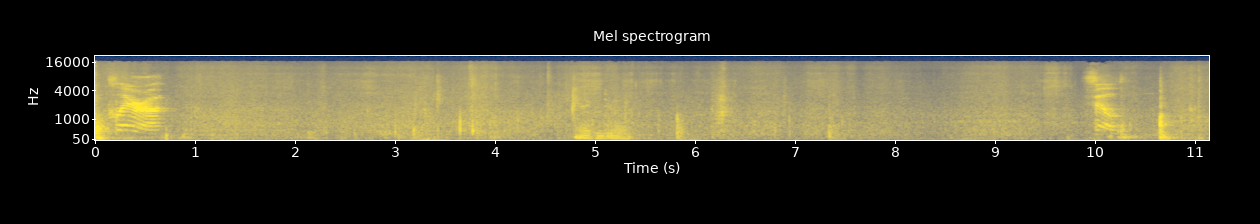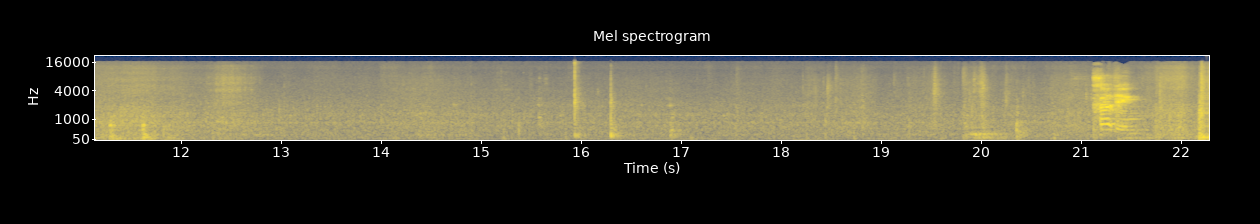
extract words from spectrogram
Clara. Yeah, you can do it. Phil. Cutting.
